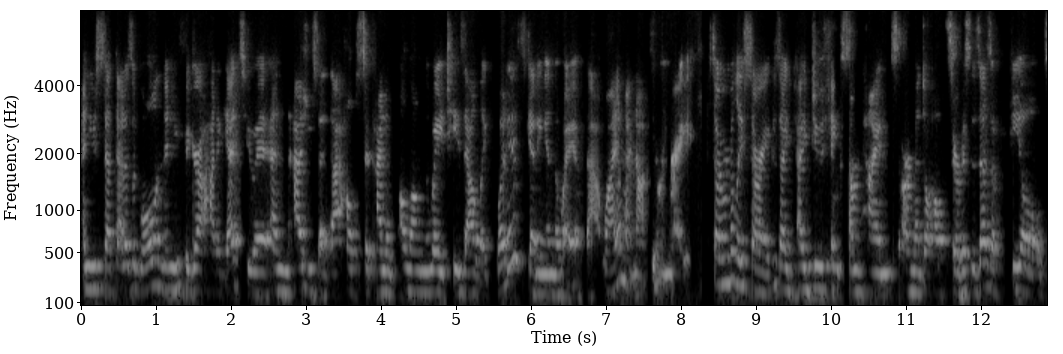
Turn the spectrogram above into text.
And you set that as a goal and then you figure out how to get to it. And as you said, that helps to kind of along the way tease out like, what is getting in the way of that? Why am I not feeling right? So I'm really sorry because I, I do think sometimes our mental health services as a field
